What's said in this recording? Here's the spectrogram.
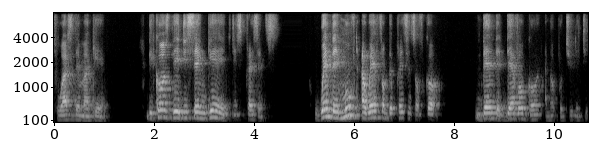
towards them again because they disengaged His presence. When they moved away from the presence of God, then the devil got an opportunity.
